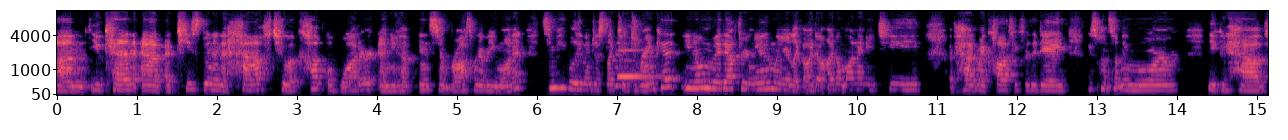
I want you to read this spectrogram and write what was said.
Um, you can add a teaspoon and a half to a cup of water and you have instant broth whenever you want it. Some people even just like to drink it, you know, mid-afternoon when you're like, oh, I don't, I don't want any tea. I've had my coffee for the day. I just want something warm. You could have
